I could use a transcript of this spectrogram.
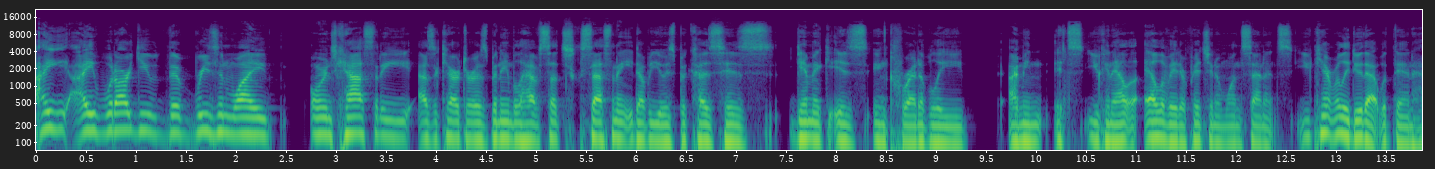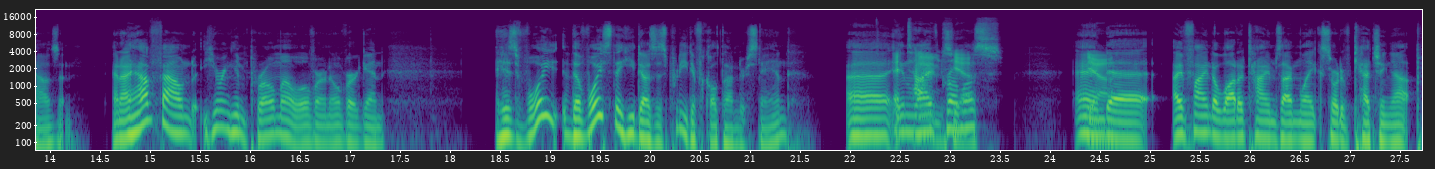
I I would argue the reason why Orange Cassidy as a character has been able to have such success in AEW is because his gimmick is incredibly. I mean, it's you can ele- elevator pitch it in one sentence. You can't really do that with Danhausen. And I have found hearing him promo over and over again, his voice, the voice that he does, is pretty difficult to understand. Uh, in times, live promos yes. and Yeah. uh, I find a lot of times I'm like sort of catching up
